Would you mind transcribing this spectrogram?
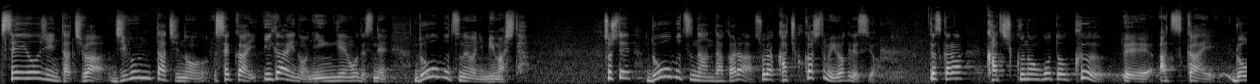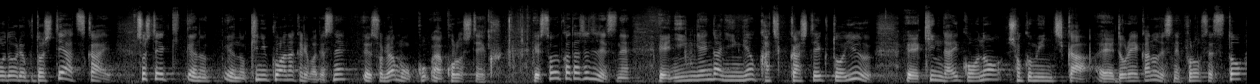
西洋人たちは自分たちの世界以外の人間をですね動物のように見ました。そして動物なんだからそれは家畜化してもいいわけですよ。ですから家畜のごとく、え、扱い労働力として扱いそしてあの気に食わなければですねそれはもう殺していくそういう形でですね人間が人間を家畜化していくという近代以降の植民地化奴隷化のですねプロセスと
